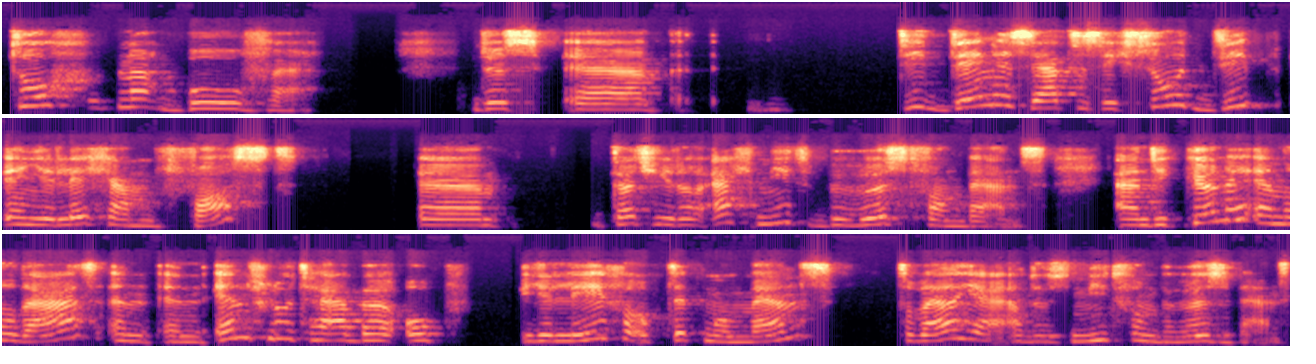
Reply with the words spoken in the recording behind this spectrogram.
toch naar boven. Dus uh, die dingen zetten zich zo diep in je lichaam vast. Uh, dat je er echt niet bewust van bent. En die kunnen inderdaad een, een invloed hebben op je leven op dit moment, terwijl je er dus niet van bewust bent.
